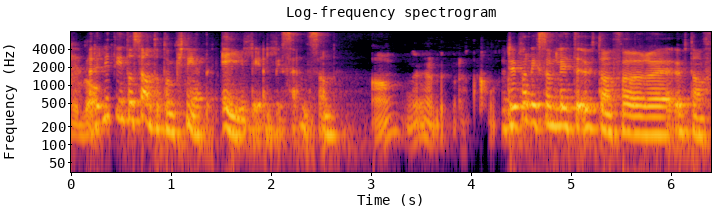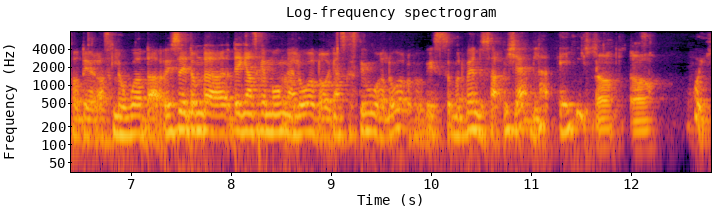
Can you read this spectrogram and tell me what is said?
Det är, det är lite intressant att de knep Alien-licensen. Ja, det är rätt coolt. Det var liksom lite utanför, eh, utanför deras låda. De där, det är ganska många lådor, ganska stora lådor förvisso, men det var ändå så här, jävla alien. Ja, ja. Oj.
